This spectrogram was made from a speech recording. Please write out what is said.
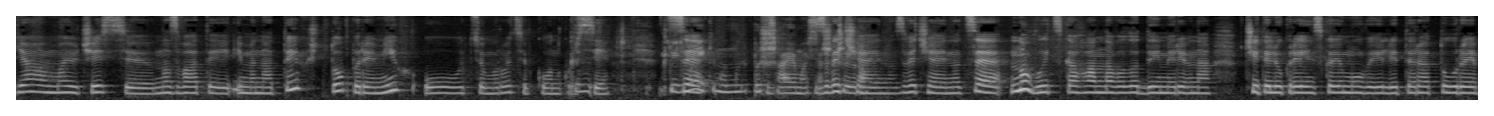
я маю честь е, назвати імена тих, хто переміг у цьому році в конкурсі. Людьми, якими ми пишаємося щиро. Звичайно, звичайно. Це Новицька Ганна Володимирівна, вчитель української мови і літератури е,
